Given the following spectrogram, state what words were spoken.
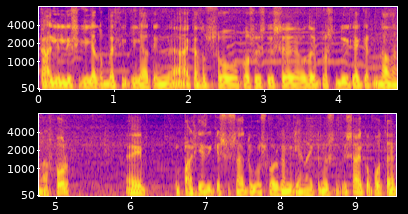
καλή λύση και για τον παίχτη και για την ΑΕ καθώς ο προσφεστής ε, οδεύει προς την Τουρκία και την Άδανα Σπορ. Ε, υπάρχει ειδική στο site του Sport FM για ανακοίνωση της ΑΕΚ οπότε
